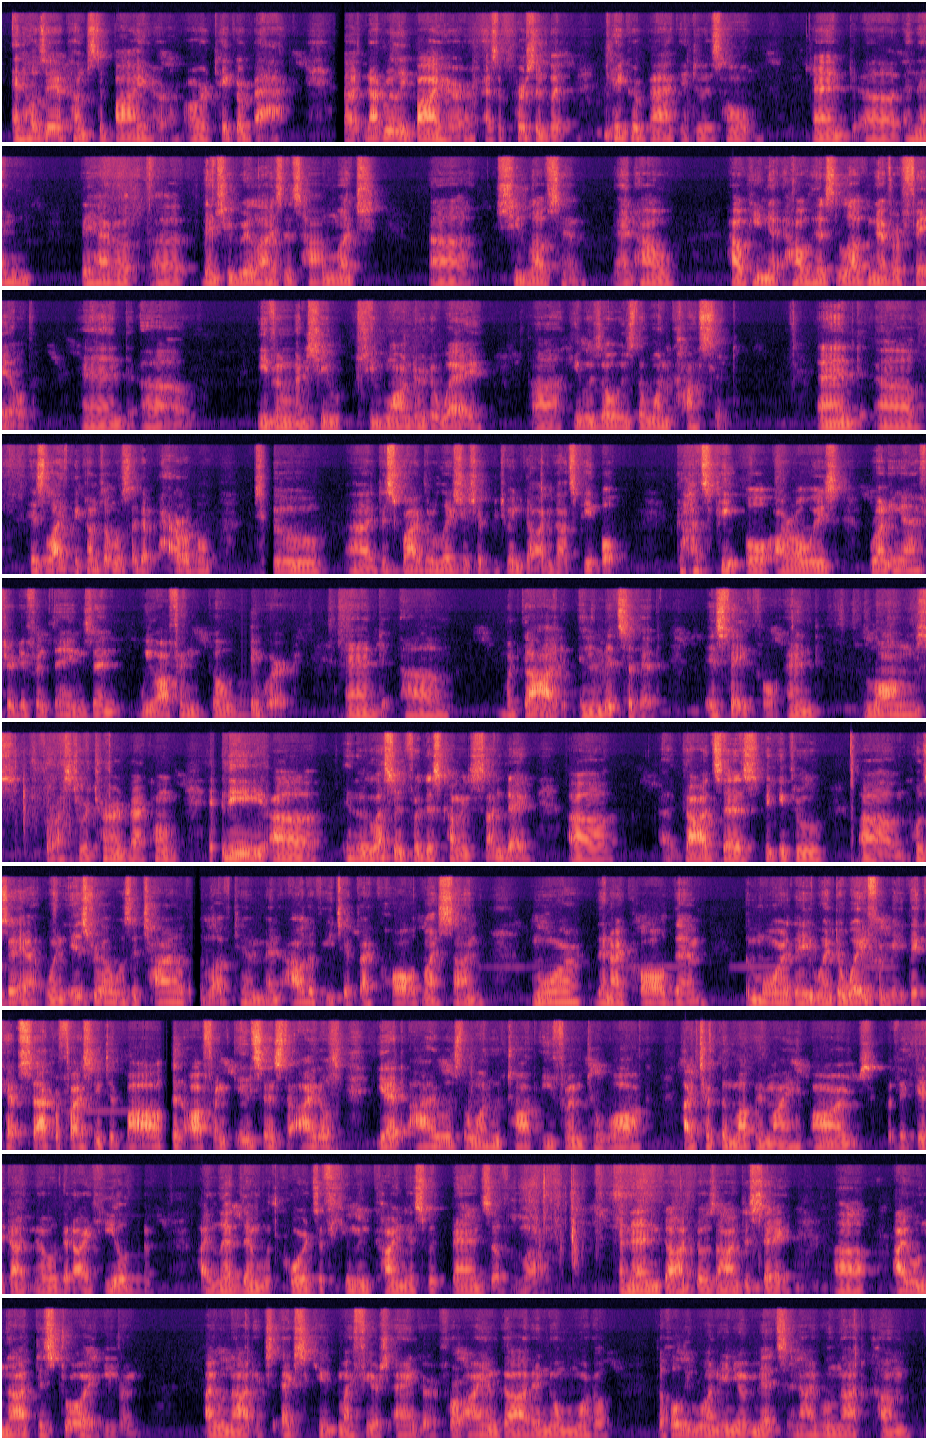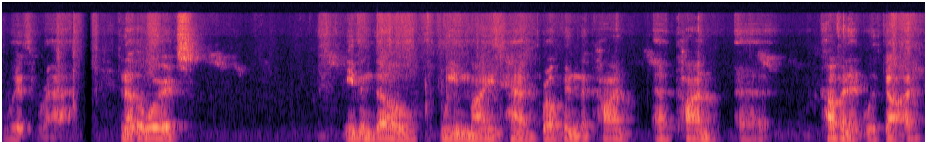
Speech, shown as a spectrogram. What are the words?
and Hosea comes to buy her or take her back uh, not really buy her as a person, but take her back into his home, and uh, and then they have a uh, then she realizes how much uh, she loves him and how how he ne- how his love never failed, and uh, even when she she wandered away, uh, he was always the one constant, and his life becomes almost like a parable to uh, describe the relationship between God and God's people. God's people are always running after different things, and we often go wayward. And um, but God, in the midst of it, is faithful and longs for us to return back home. In the uh, in the lesson for this coming Sunday, uh, God says, speaking through um, Hosea, when Israel was a child, I loved him, and out of Egypt I called my son more than I called them, the more they went away from me. They kept sacrificing to Baal and offering incense to idols. Yet I was the one who taught Ephraim to walk I took them up in my arms, but they did not know that I healed them. I led them with cords of human kindness, with bands of love. And then God goes on to say, uh, I will not destroy Ephraim. I will not ex- execute my fierce anger, for I am God and no mortal, the Holy One in your midst, and I will not come with wrath. In other words, even though we might have broken the con, uh, con uh, covenant with God,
